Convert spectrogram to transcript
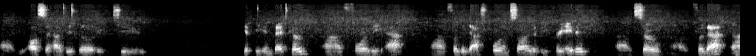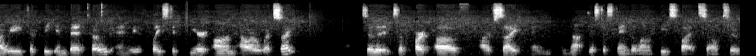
Uh, you also have the ability to get the embed code uh, for the app uh, for the dashboard, I'm sorry, that we created. Uh, so uh, for that, uh, we took the embed code and we have placed it here on our website so that it's a part of our site and, and, not just a standalone piece by itself. So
